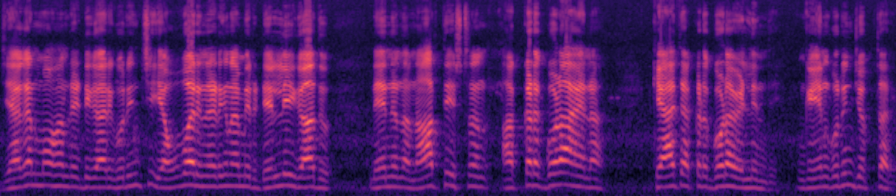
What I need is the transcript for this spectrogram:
జగన్మోహన్ రెడ్డి గారి గురించి ఎవరిని అడిగినా మీరు ఢిల్లీ కాదు నేను నిన్న నార్త్ ఈస్టర్న్ అక్కడికి కూడా ఆయన ఖ్యాతి అక్కడికి కూడా వెళ్ళింది. ఇంక ఈయన గురించి చెప్తారు.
